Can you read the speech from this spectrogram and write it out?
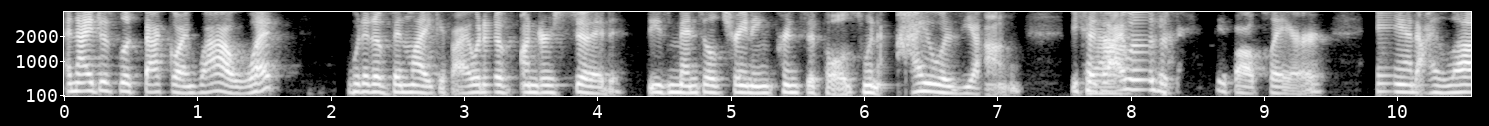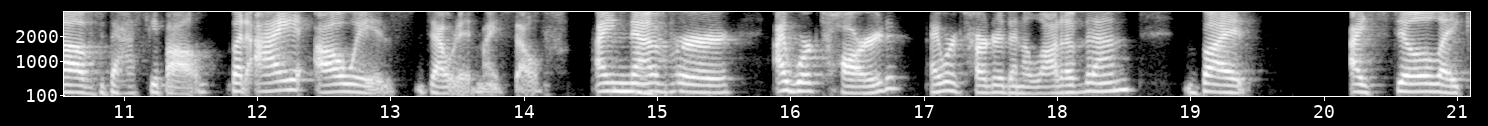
And I just look back going, wow, what would it have been like if I would have understood these mental training principles when I was young? Because yeah. I was a basketball player and I loved basketball, but I always doubted myself. I hmm. never, I worked hard. I worked harder than a lot of them, but I still like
